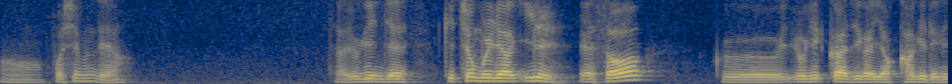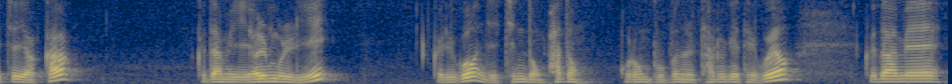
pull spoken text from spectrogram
어, 보시면 돼요. 자, 여기 이제 기초 물리학 1에서 그 여기까지가 역학이 되겠죠, 역학. 그다음에 열물리 그리고 이제 진동 파동 그런 부분을 다루게 되고요. 그 다음에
